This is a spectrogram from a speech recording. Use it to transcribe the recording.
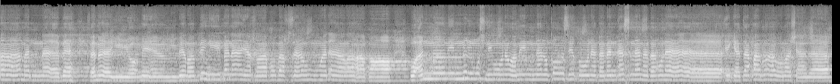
آمنا به فمن يؤمن بربه فلا يخاف بخسا ولا رهقا وأنا منا المسلمون ومنا القاسطون فمن أسلم فأولئك تحروا رشدا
